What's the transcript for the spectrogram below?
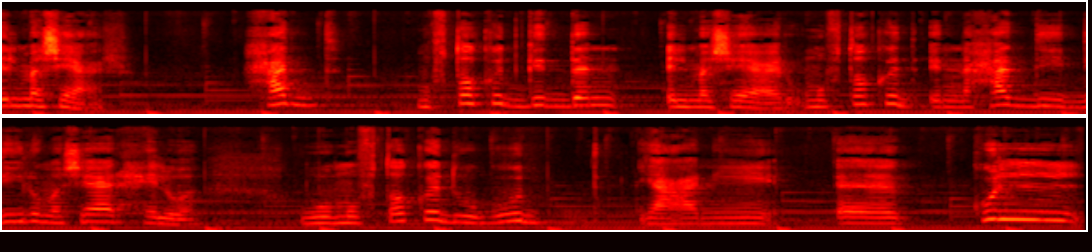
المشاعر. حد مفتقد جدا المشاعر ومفتقد إن حد يديله مشاعر حلوة ومفتقد وجود يعني آه كل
